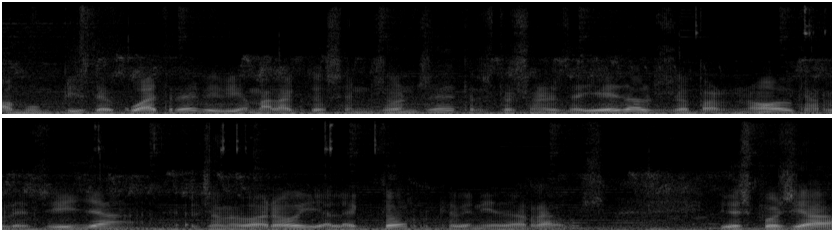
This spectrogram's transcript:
amb un pis de 4, vivíem a l'AC 211, tres persones de Lleida, el Josep Arnó, el Carles Illa, el Jaume Baró i l'Hèctor, que venia de Reus, i després ja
